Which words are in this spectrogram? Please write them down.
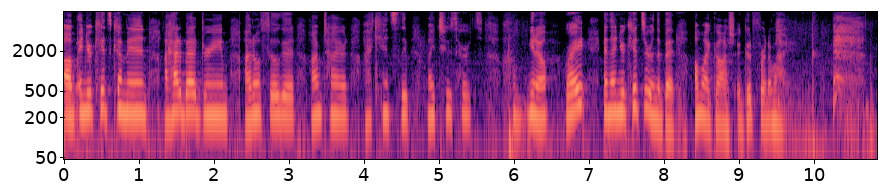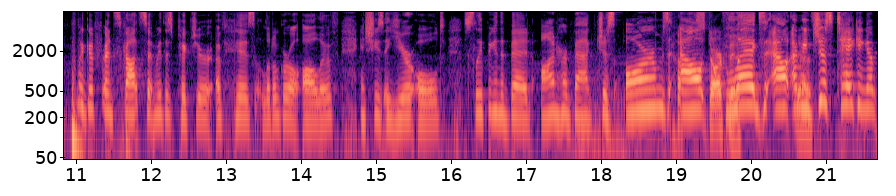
Um, and your kids come in, I had a bad dream, I don't feel good, I'm tired, I can't sleep, my tooth hurts, um, you know, right? And then your kids are in the bed. Oh my gosh, a good friend of mine. My good friend Scott sent me this picture of his little girl Olive, and she's a year old, sleeping in the bed on her back, just arms out, Starfish. legs out. I mean, just taking up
